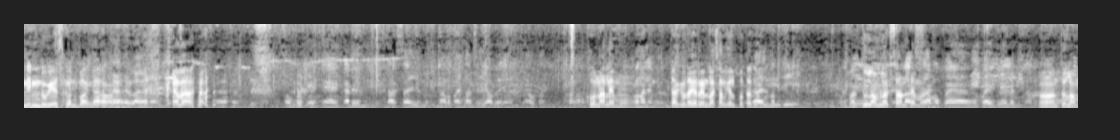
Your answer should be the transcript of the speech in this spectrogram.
నిండు వేసుకొని బంగారం. కదా? ఒకటి అయితే ఇక్కడ లక్ష నలభై లక్ష యాభై అవుతుంది. కొనాలేము. దగ్గర దగ్గర రెండు లక్షలకి వెళ్ళిపోతుంది మరి తులం లక్ష అంతే తులం.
